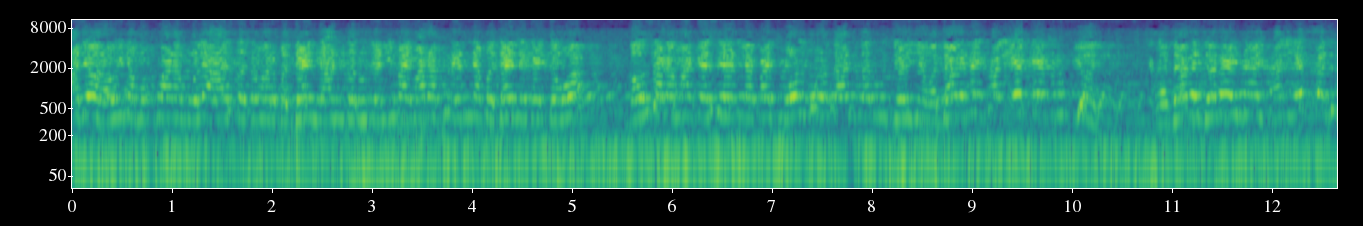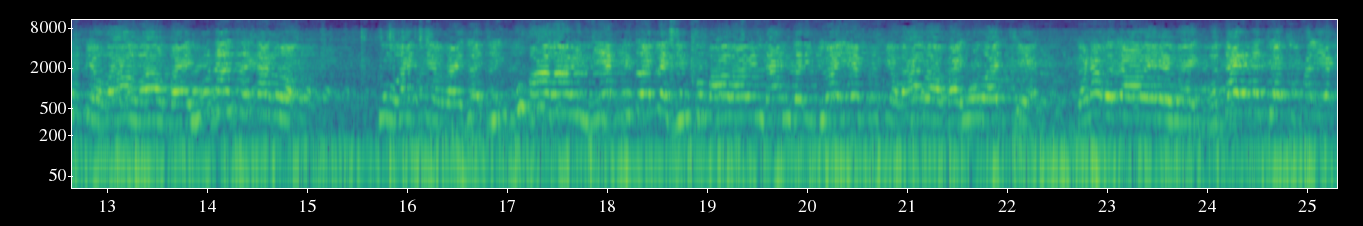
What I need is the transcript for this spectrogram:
આજે રવિના મકવાણા બોલે આજ તો તમારે બધાને દાન કરવું છે નિમાય મારા ફ્રેન્ડ ને બધાને કહી દો હો. ગૌશાળા માટે છે એટલે ભાઈ થોડું થોડું દાન કરવું જોઈએ. વધારે નહીં, ખાલી એક એક રૂપિયો. વધારે જરાય નહીં, ખાલી એક જ રૂપિયો. વાહ વાહ, ભાઈ, હું દાન છે શું વાત છે ભાઈ? જો જીંકુ બાવ આવીને, મેં કીધું એટલે જીંકુ બાવ આવીને દાન કરી ગયો. એક રૂપિયો. વાહ વાહ, ભાઈ હું વાત છે? ઘણા બધા આવે ભાઈ. વધારે નથી જોતું ખાલી એક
